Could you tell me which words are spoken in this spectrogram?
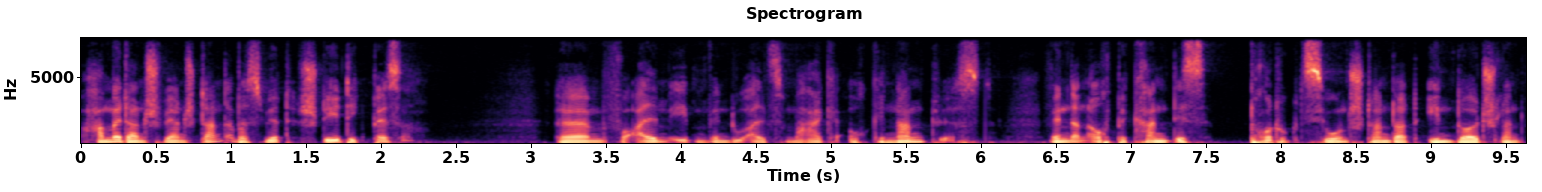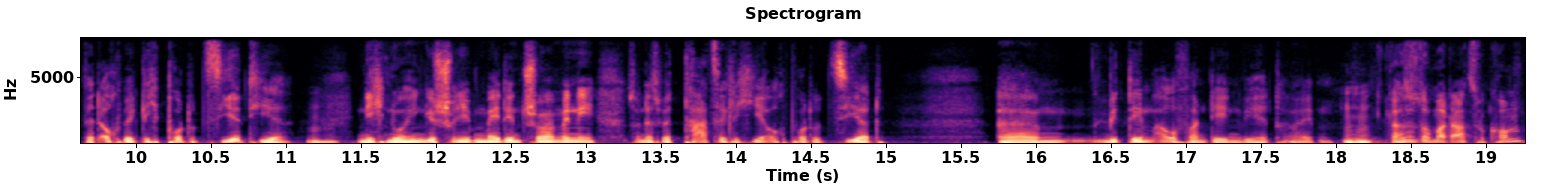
haben wir dann einen schweren Stand, aber es wird stetig besser. Ähm, vor allem eben, wenn du als Marke auch genannt wirst. Wenn dann auch bekannt ist, Produktionsstandort in Deutschland wird auch wirklich produziert hier. Mhm. Nicht nur hingeschrieben Made in Germany, sondern es wird tatsächlich hier auch produziert. Ähm, mit dem Aufwand, den wir hier treiben. Mhm. Lass uns doch mal dazu kommen,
